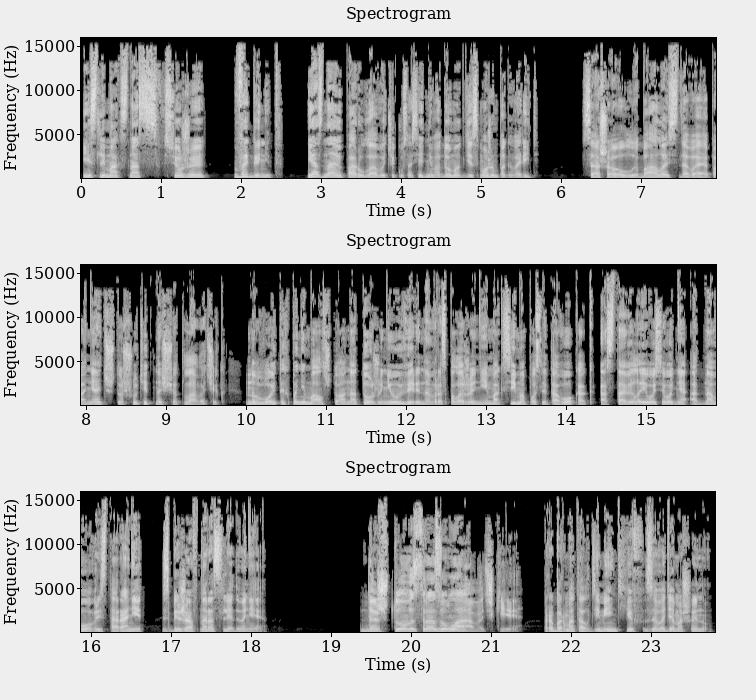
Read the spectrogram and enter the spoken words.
Если Макс нас все же выгонит, я знаю пару лавочек у соседнего дома, где сможем поговорить». Саша улыбалась, давая понять, что шутит насчет лавочек. Но Войтых понимал, что она тоже не уверена в расположении Максима после того, как оставила его сегодня одного в ресторане, сбежав на расследование. «Да что вы сразу лавочки?» пробормотал Дементьев, заводя машину.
